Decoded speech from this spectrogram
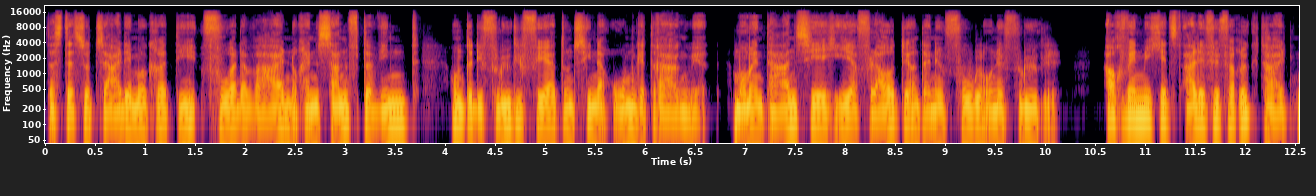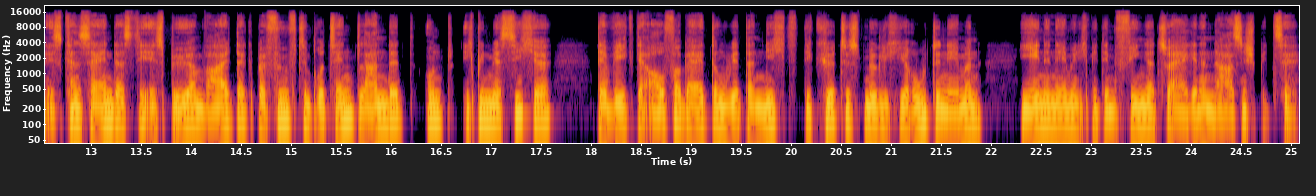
dass der Sozialdemokratie vor der Wahl noch ein sanfter Wind unter die Flügel fährt und sie nach oben getragen wird. Momentan sehe ich eher Flaute und einen Vogel ohne Flügel. Auch wenn mich jetzt alle für verrückt halten, es kann sein, dass die SPÖ am Wahltag bei 15 Prozent landet und ich bin mir sicher, der Weg der Aufarbeitung wird dann nicht die kürzestmögliche Route nehmen, jene nämlich mit dem Finger zur eigenen Nasenspitze.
